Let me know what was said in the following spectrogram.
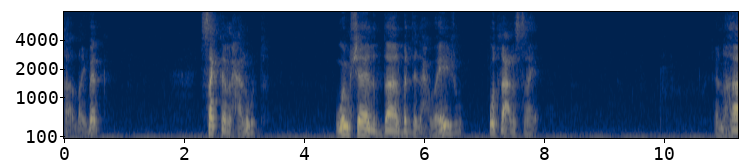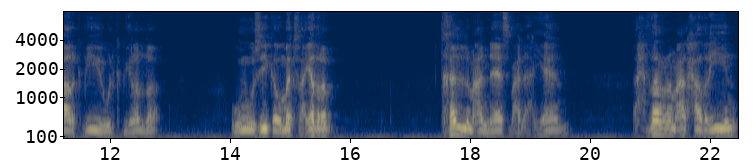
قال الله يبارك. سكر الحانوت ومشى للدار بدل حوايجه وطلع للصايع نهار كبير والكبير الله وموسيقى ومدفع يضرب. دخل مع الناس مع الأعيان أحضر مع الحاضرين.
